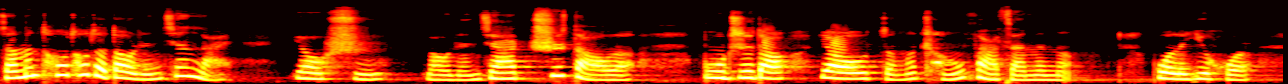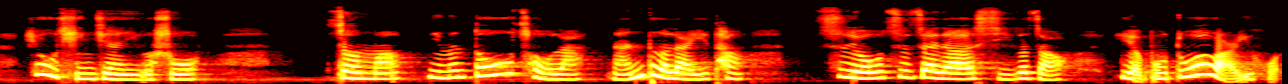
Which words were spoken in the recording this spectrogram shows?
咱们偷偷的到人间来。要是老人家知道了，不知道要怎么惩罚咱们呢。”过了一会儿，又听见一个说：“怎么你们都走啦？难得来一趟，自由自在的洗个澡。”也不多玩一会儿。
